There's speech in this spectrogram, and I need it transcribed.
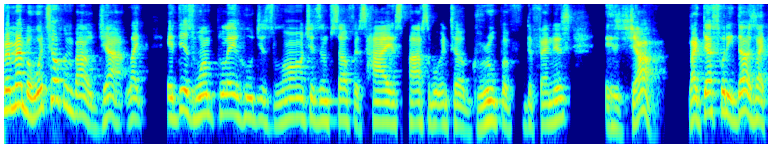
remember, we're talking about Ja. Like, if there's one player who just launches himself as high as possible into a group of defenders, is Ja. Like that's what he does. Like,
